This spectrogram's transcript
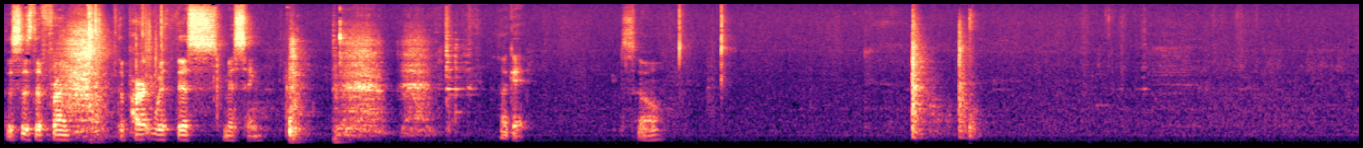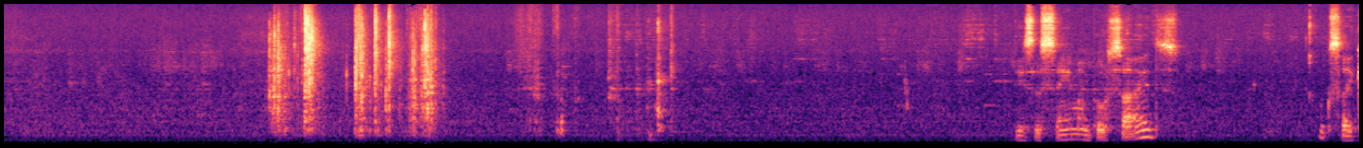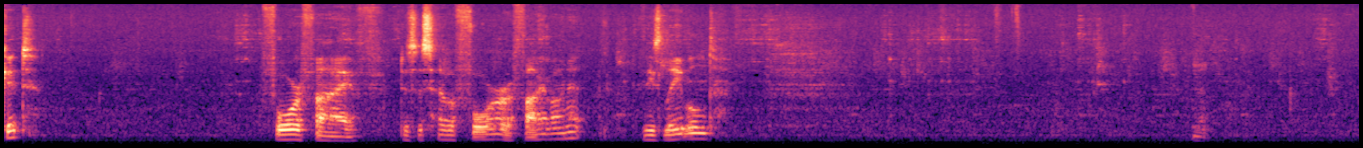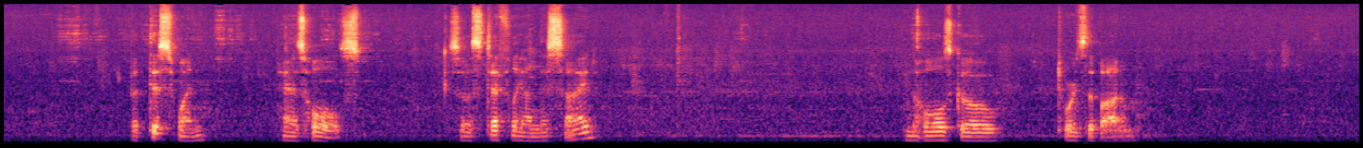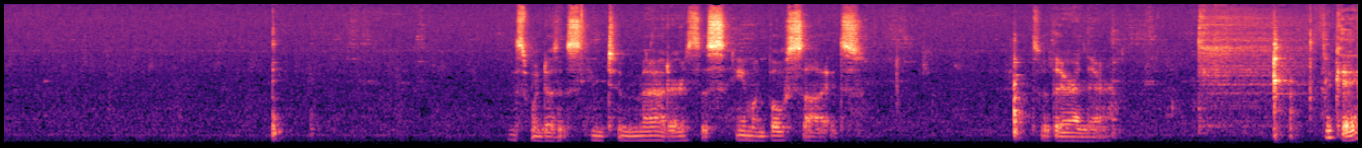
This is the front, the part with this missing. Okay, so These the same on both sides. Looks like it. Four or five. Does this have a four or a five on it? Are these labeled? No. But this one has holes. So it's definitely on this side. And the holes go towards the bottom. This one doesn't seem to matter. It's the same on both sides. So there and there. Okay.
